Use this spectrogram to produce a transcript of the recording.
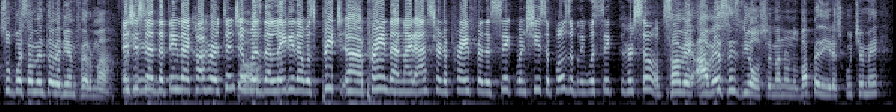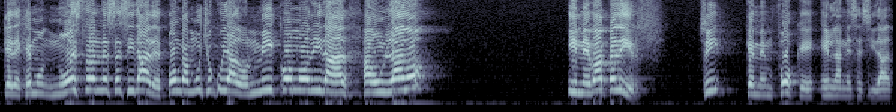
supuestamente venía enferma. And she said the thing that caught her attention Wow. was the lady that was preach, uh, praying that night asked her to pray for the sick when she supposedly was sick herself. Sabe, a veces Dios, hermano, nos va a pedir, escúcheme, que dejemos nuestras necesidades, ponga mucho cuidado, mi comodidad a un lado y me va a pedir, ¿sí? Que me enfoque en la necesidad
